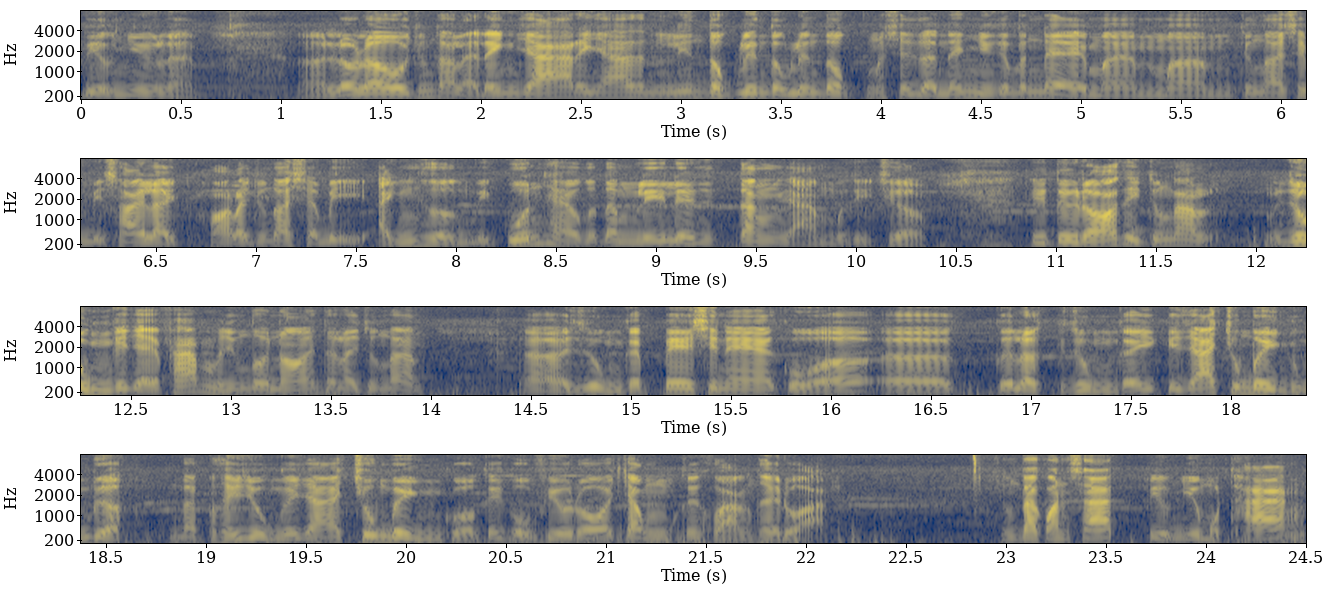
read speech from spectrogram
Ví dụ như là Ờ, lâu lâu chúng ta lại đánh giá đánh giá liên tục liên tục liên tục. Nó sẽ dẫn đến những cái vấn đề mà mà chúng ta sẽ bị sai lệch hoặc là chúng ta sẽ bị ảnh hưởng bị cuốn theo cái tâm lý lên tăng giảm của thị trường. Thì từ đó thì chúng ta dùng cái giải pháp mà chúng tôi nói tức là chúng ta uh, dùng cái P E của uh, tức là dùng cái cái giá trung bình cũng được. Chúng ta có thể dùng cái giá trung bình của cái cổ phiếu đó trong một cái khoảng thời đoạn. Chúng ta quan sát ví dụ như một tháng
